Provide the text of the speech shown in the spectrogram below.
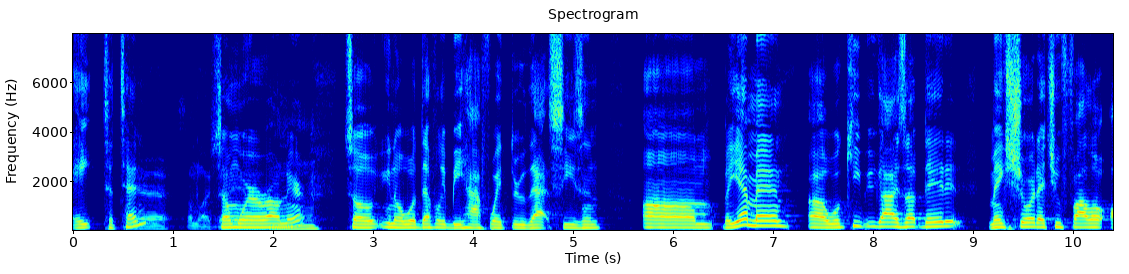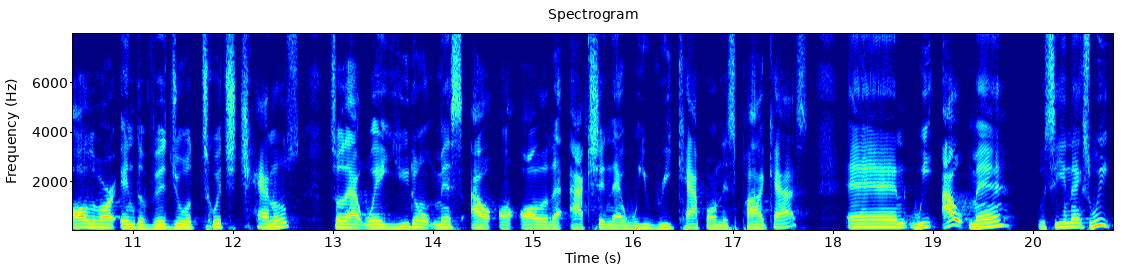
eight to ten Yeah, something like that. somewhere around there. So you know we'll definitely be halfway through that season. Um, but yeah, man, uh, we'll keep you guys updated. Make sure that you follow all of our individual Twitch channels so that way you don't miss out on all of the action that we recap on this podcast. And we out, man. We'll see you next week.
